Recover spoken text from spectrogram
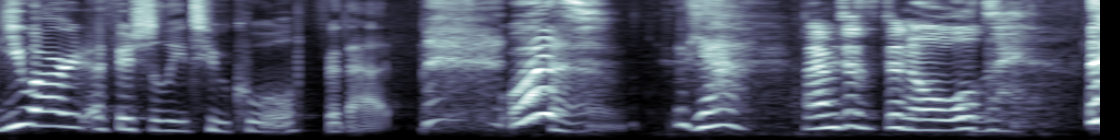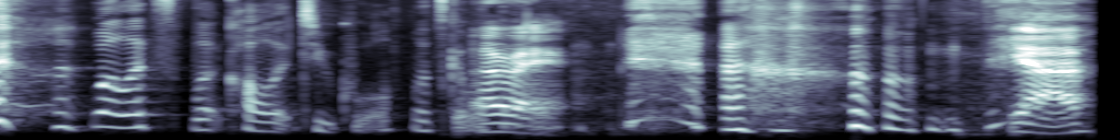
you are officially too cool for that. What? Um, yeah. I'm just an old. Well, let's let call it too cool. Let's go. With All that. right. yeah,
